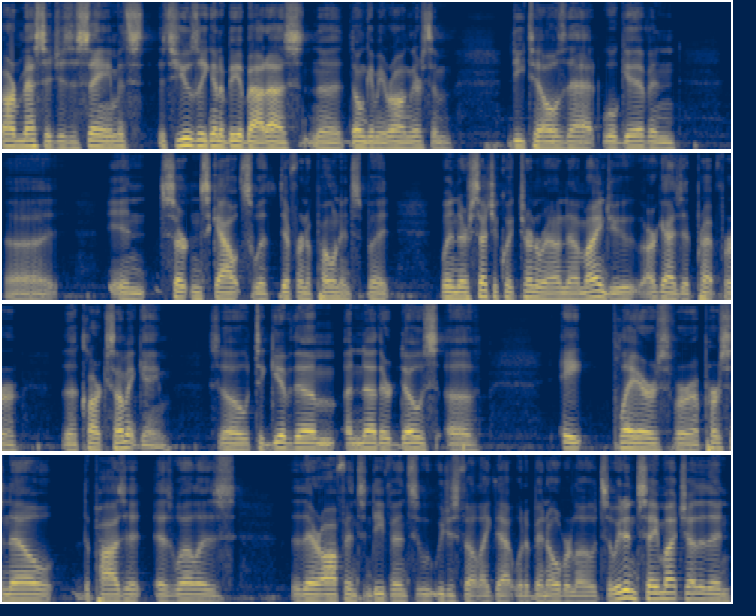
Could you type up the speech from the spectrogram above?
our message is the same. It's it's usually going to be about us. Uh, don't get me wrong. There's some details that we'll give in uh, in certain scouts with different opponents, but when there's such a quick turnaround, now mind you, our guys had prep for the Clark Summit game, so to give them another dose of eight players for a personnel deposit as well as their offense and defense, we just felt like that would have been overload. So we didn't say much other than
